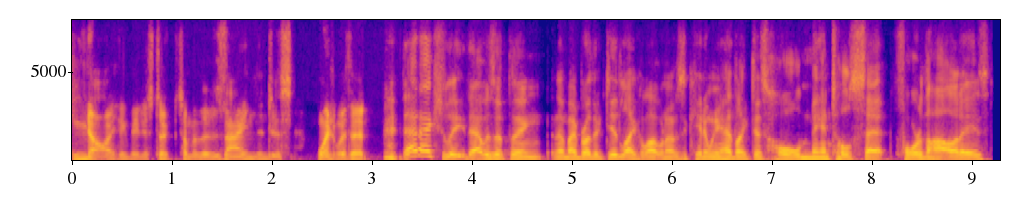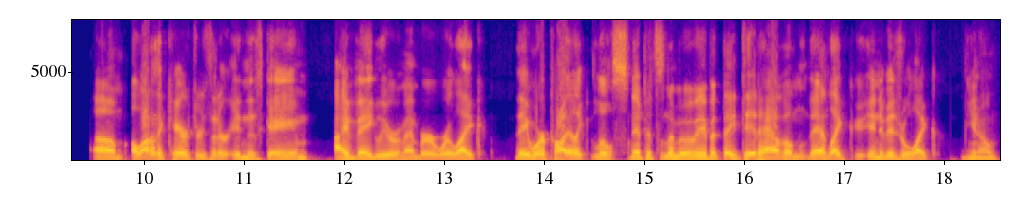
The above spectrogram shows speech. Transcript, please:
No, I think they just took some of the designs and just went with it. That actually, that was a thing that my brother did like a lot when I was a kid, and we had like this whole mantle set for the holidays. Um, a lot of the characters that are in this game, I vaguely remember were like they were probably like little snippets in the movie, but they did have them. They had like individual like you know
